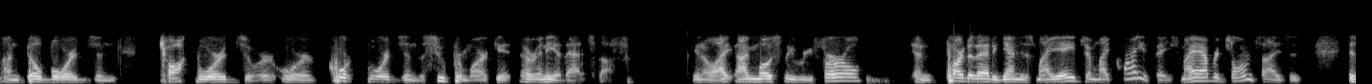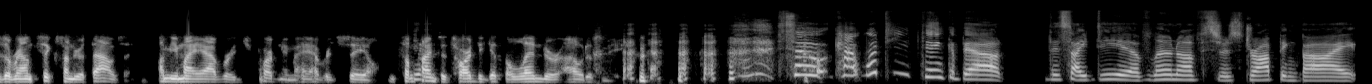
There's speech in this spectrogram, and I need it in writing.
on billboards and chalkboards or, or cork boards in the supermarket or any of that stuff. You know, I, I'm mostly referral and part of that again is my age and my client base. My average loan size is, is around 600,000. I mean, my average, pardon me, my average sale. Sometimes yeah. it's hard to get the lender out of me. so, Pat, what do you think about this idea of loan officers dropping by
